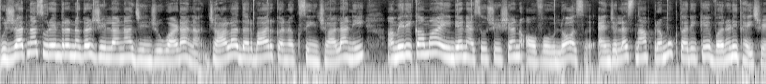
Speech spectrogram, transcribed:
ગુજરાતના સુરેન્દ્રનગર જિલ્લાના જિંજુવાડાના ઝાલા દરબાર કનકસિંહ ઝાલાની અમેરિકામાં ઇન્ડિયન એસોસિએશન ઓફ લોસ એન્જલસના પ્રમુખ તરીકે વરણી થઈ છે.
